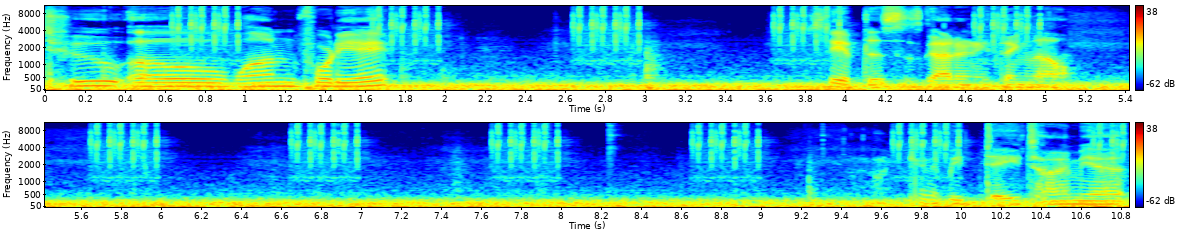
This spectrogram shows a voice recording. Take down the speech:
Two oh one forty eight. See if this has got anything though. Can it be daytime yet?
